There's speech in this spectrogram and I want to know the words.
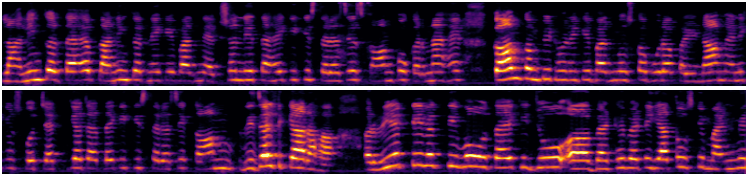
प्लानिंग करता है प्लानिंग करने के बाद में एक्शन लेता है कि किस तरह से इस काम को करना है। काम कंप्लीट होने के बाद में उसका पूरा परिणाम, यानी कि उसको चेक किया जाता है कि किस तरह से काम रिज़ल्ट क्या रहा। और रिएक्टिव व्यक्ति वो होता है कि जो बैठे बैठे या तो उसके माइंड में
